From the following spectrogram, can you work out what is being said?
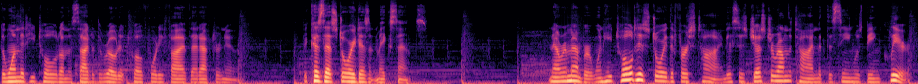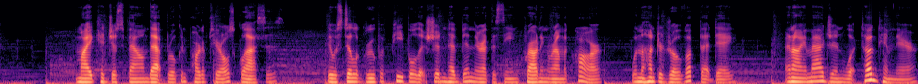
the one that he told on the side of the road at 12:45 that afternoon. because that story doesn't make sense. Now remember, when he told his story the first time, this is just around the time that the scene was being cleared. Mike had just found that broken part of Teryl's glasses. There was still a group of people that shouldn't have been there at the scene crowding around the car when the hunter drove up that day, and I imagine what tugged him there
